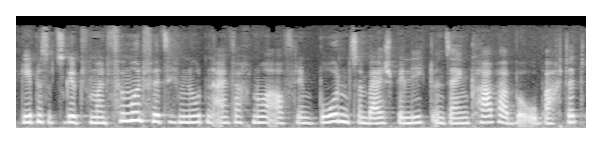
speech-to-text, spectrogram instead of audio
Ergebnisse zu gibt, wo man 45 Minuten einfach nur auf dem Boden zum Beispiel liegt und seinen Körper beobachtet.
